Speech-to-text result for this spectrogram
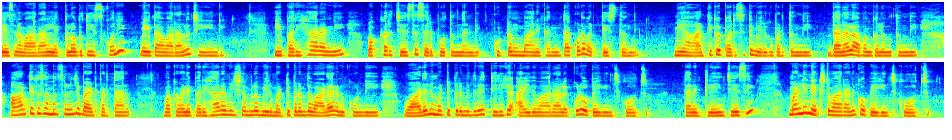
చేసిన వారాలను లెక్కలోకి తీసుకొని మిగతా వారాలను చేయండి. ఈ పరిహారాన్ని ఒక్కరు చేస్తే సరిపోతుందండి. కుటుంబానికంతా కూడా వర్తిస్తుంది. మీ ఆర్థిక పరిస్థితి మెరుగుపడుతుంది. ధనలాభం కలుగుతుంది. ఆర్థిక సమస్యల నుంచి బయటపడతారు. ఒకవేళ పరిహారం విషయంలో మీరు మట్టి పిరమిద వాడారనుకోండి వాడిన మట్టి పిరమిదనే తిరిగి ఐదు వారాలకు కూడా ఉపయోగించుకోవచ్చు. దాన్ని క్లీన్ చేసి మళ్ళీ నెక్స్ట్ వారానికి ఉపయోగించుకోవచ్చు.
